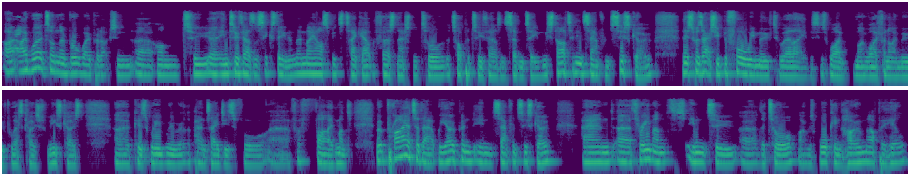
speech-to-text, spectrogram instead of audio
I, I, worked on the Broadway production uh, on two, uh, in 2016, and then they asked me to take out the first national tour at the top of 2017. We started in San Francisco. This was actually before we moved to LA. This is why my wife and I moved West Coast from East Coast because uh, we, we were at the Pantages for uh, for five months. But prior to that that, we opened in San Francisco, and uh, three months into uh, the tour, I was walking home up a hill.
